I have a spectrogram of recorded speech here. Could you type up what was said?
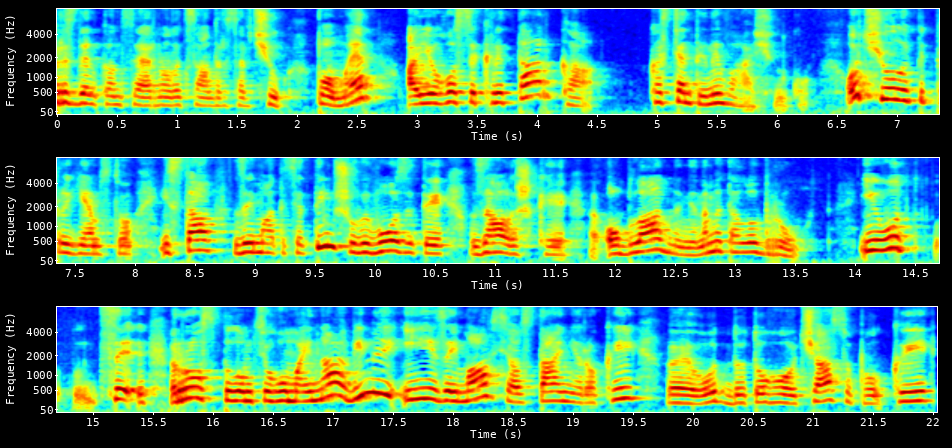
Президент концерну Олександр Савчук помер, а його секретарка Костянтин Іващенко очолив підприємство і став займатися тим, що вивозити залишки е, обладнання на металобрухт. І от це розпилом цього майна він і займався останні роки, е, от до того часу, поки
